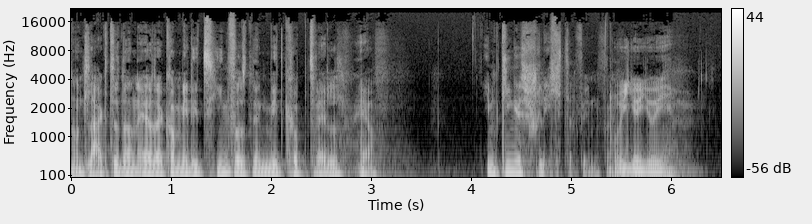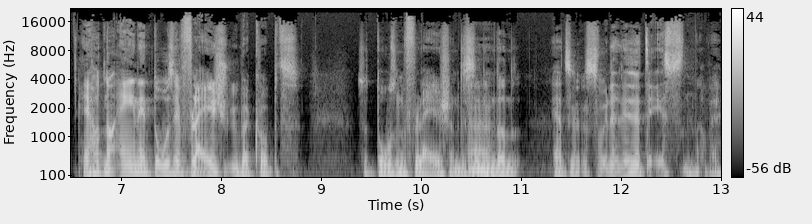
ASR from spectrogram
Und lag da dann, er hat auch keine Medizin fast nicht mitgehabt, weil, ja, ihm ging es schlecht auf jeden Fall. Uiuiui. Er hat noch eine Dose Fleisch übergehabt. So Dosenfleisch. Und das hat ihm dann, er hat so, soll er das jetzt essen? Aber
